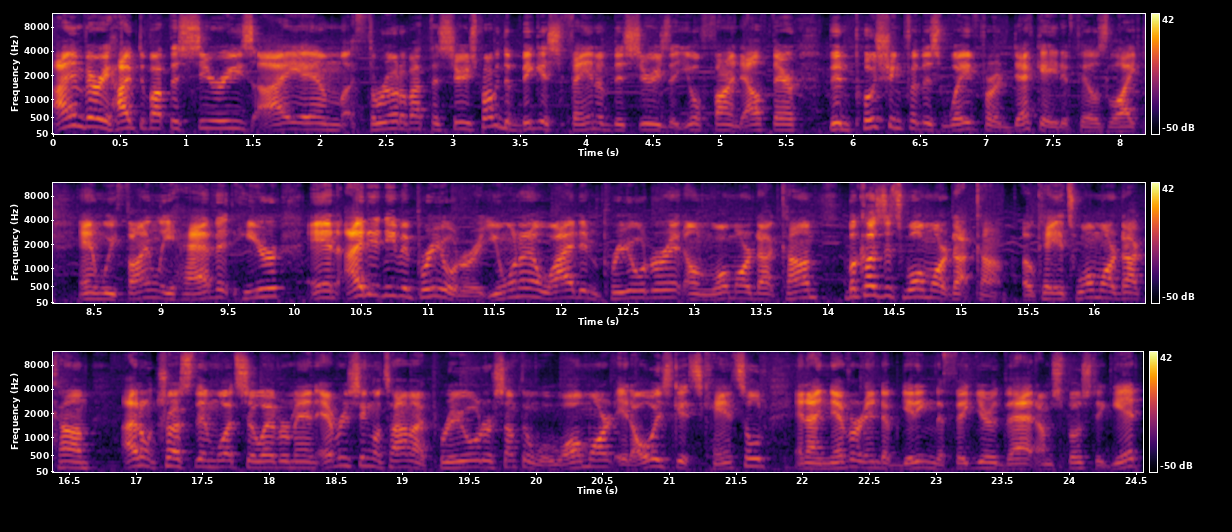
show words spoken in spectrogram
I am very hyped about this series. I am thrilled about this series. Probably the biggest fan of this series that you'll find out there. Been pushing for this wave for a decade, it feels like, and we finally have it here, and I didn't even pre-order it. You want to know why I didn't pre-order it on Walmart.com? Because it's Walmart.com, okay? It's Walmart.com. I don't trust them whatsoever, man. Every single time I pre-order something with Walmart, it always gets canceled, and I never end up getting the figure that I'm supposed to get,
